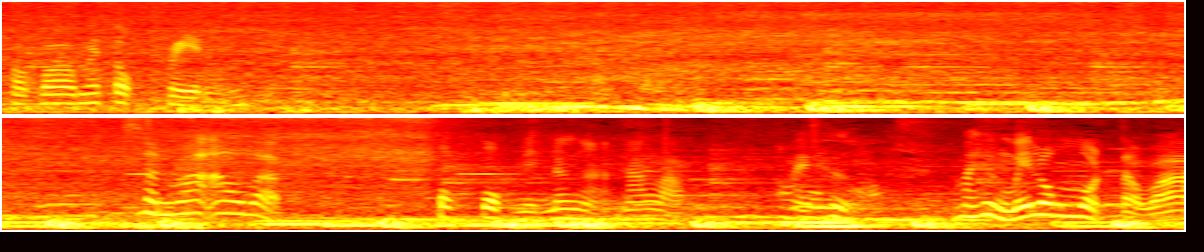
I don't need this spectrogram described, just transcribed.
เขาก็ไม่ตกเทรนด์ฉันว่าเอาแบบปกๆนิดนึงอะน่ารักหมายถึงหมายถึงไม่ลงหมดแต่ว่า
